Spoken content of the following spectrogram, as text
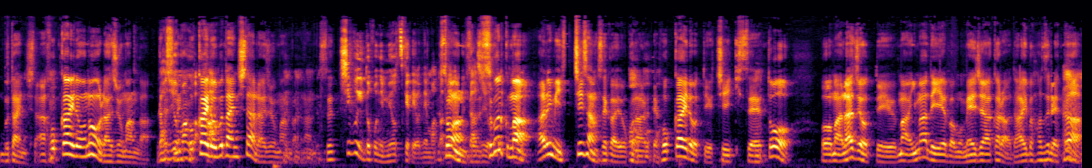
舞台にした。あ北海道のラジオ漫画。ラジオ漫画。北海道を舞台にしたラジオ漫画なんです、渋いとこに目をつけてよねまたね。そうなんですすごくまあある意味小さな世界で行われて、う北海道っていう地域性と、おまあ、ラジオっていう、まあ、今で言えばもうメジャーからはだいぶ外れた、あ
